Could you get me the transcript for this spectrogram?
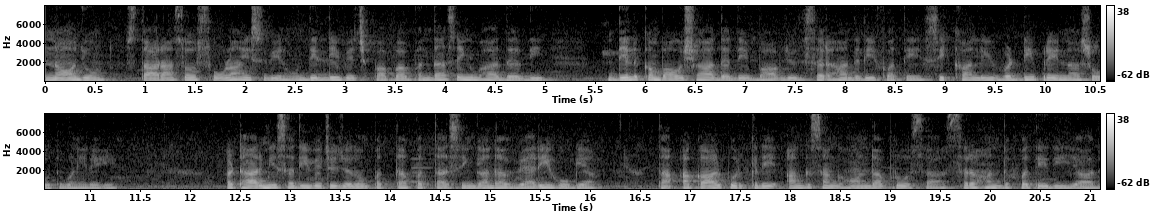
9 ਜੂਨ 1716 ਈਸਵੀ ਨੂੰ ਦਿੱਲੀ ਵਿੱਚ ਬਾਬਾ ਬੰਦਾ ਸਿੰਘ ਬਹਾਦਰ ਦੀ ਦਿਲ ਕੰਬਾਊ ਸ਼ਹਾਦਤ ਦੇ ਬਾਵਜੂਦ ਸਰਹੰਦ ਦੀ ਫਤਿਹ ਸਿੱਖਾਂ ਲਈ ਵੱਡੀ ਪ੍ਰੇਰਨਾ ਸਰੋਤ ਬਣੀ ਰਹੀ। 18ਵੀਂ ਸਦੀ ਵਿੱਚ ਜਦੋਂ ਪੱਤਾ ਪੱਤਾ ਸਿੰਘਾਂ ਦਾ ਵੈਰੀ ਹੋ ਗਿਆ, ਤਾਂ ਅਕਾਲ ਪੁਰਖ ਦੇ ਅੰਗ ਸੰਗ ਹੋਣ ਦਾ ਭਰੋਸਾ ਸਰਹੰਦ ਫਤਿਹ ਦੀ ਯਾਦ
